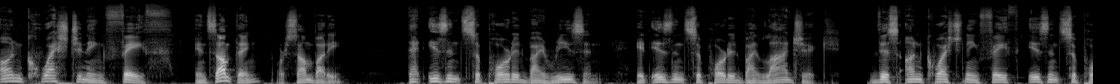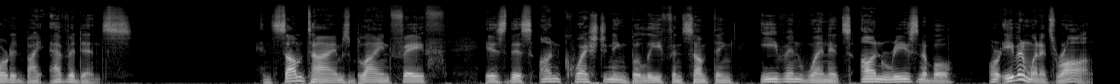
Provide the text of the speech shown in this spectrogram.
unquestioning faith in something or somebody that isn't supported by reason. It isn't supported by logic. This unquestioning faith isn't supported by evidence. And sometimes blind faith is this unquestioning belief in something even when it's unreasonable or even when it's wrong.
